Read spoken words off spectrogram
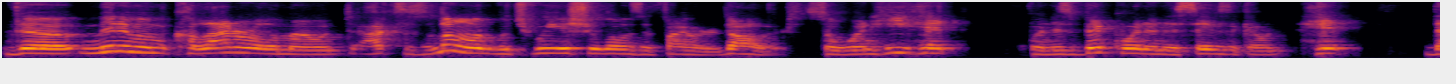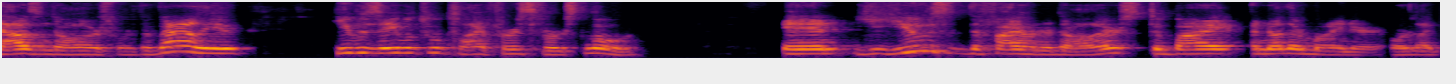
the minimum collateral amount to access a loan, which we issue loans at $500. So when he hit when his Bitcoin and his savings account hit thousand dollars worth of value, he was able to apply for his first loan. And he used the $500 to buy another miner or like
